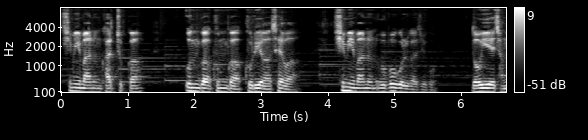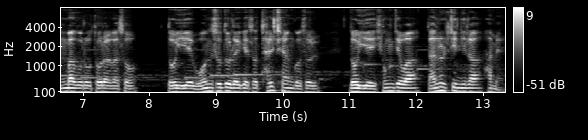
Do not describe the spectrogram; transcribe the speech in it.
심이 많은 가축과 운과 금과 구리와 새와 심이 많은 의복을 가지고 너희의 장막으로 돌아가서 너희의 원수들에게서 탈취한 것을 너희의 형제와 나눌지니라 하매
